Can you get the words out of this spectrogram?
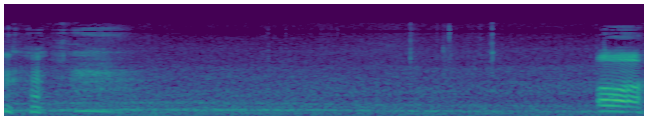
oh.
